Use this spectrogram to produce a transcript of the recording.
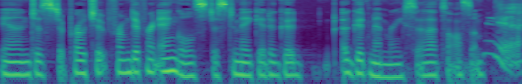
and just approach it from different angles just to make it a good a good memory. So that's awesome. Yeah.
